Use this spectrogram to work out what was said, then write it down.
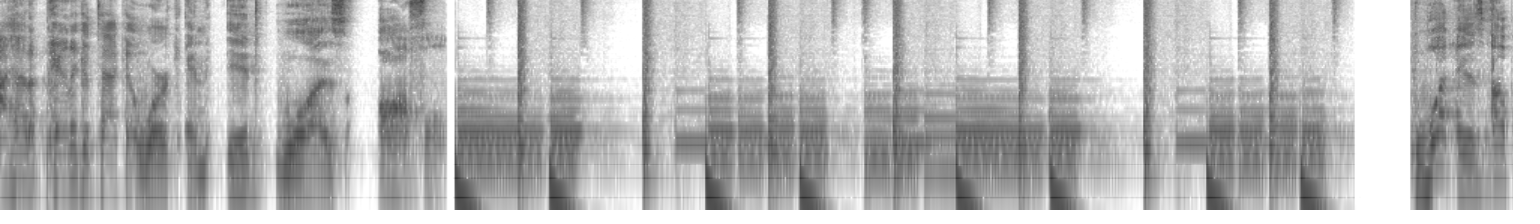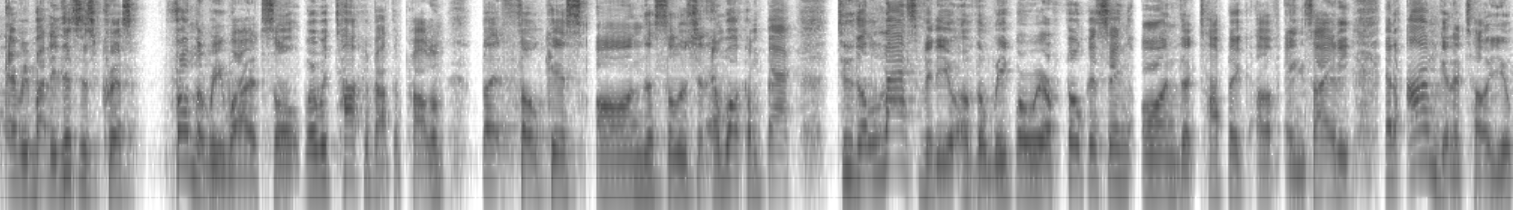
I had a panic attack at work and it was awful. What is up, everybody? This is Chris from The Rewired Soul, where we talk about the problem, but focus on the solution. And welcome back to the last video of the week where we are focusing on the topic of anxiety. And I'm gonna tell you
